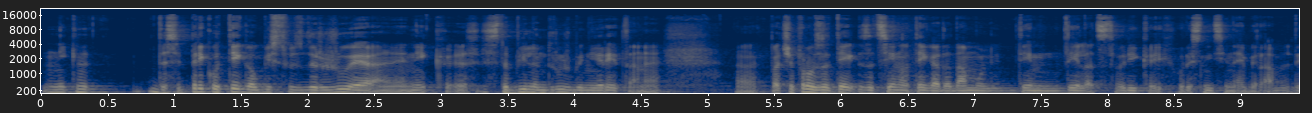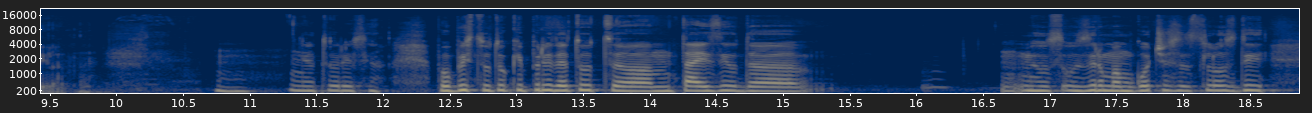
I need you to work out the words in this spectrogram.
nek, da se preko tega v bistvu zdržuje ne, nek eh, stabilen družbeni red. Ne. Eh, pa čeprav za, te, za ceno tega, da damo ljudem delati stvari, ki jih v resnici ne bi rabili delati. Ne. Mhm. Ja, to res je. Pa v bistvu tukaj pride tudi um, ta izziv, da, oziroma mogoče se celo zdi, da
